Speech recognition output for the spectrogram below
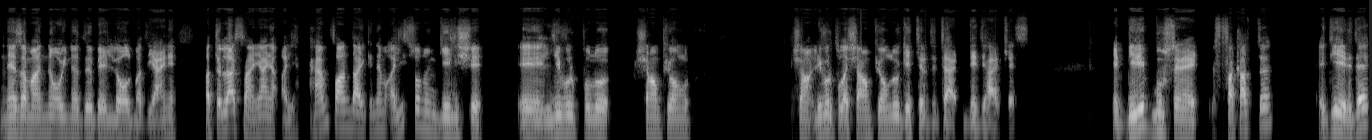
ne zaman ne oynadığı belli olmadı. Yani hatırlarsan yani hem Van Dijk'in hem Alisson'un gelişi e, Liverpool'u şampiyonluk Liverpool'a şampiyonluğu getirdi der, dedi herkes. E, biri bu sene sakattı. E, diğeri de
